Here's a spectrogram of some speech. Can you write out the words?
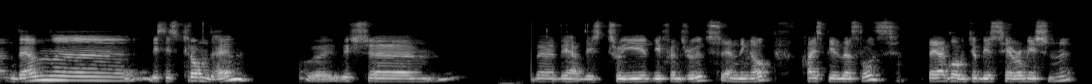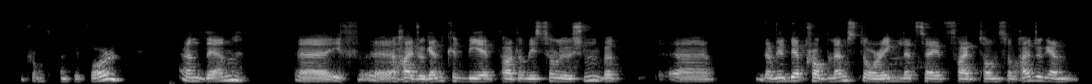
And then uh, this is Trondheim, which uh, where we have these three different routes ending up, high-speed vessels. They are going to be zero emission from 24. And then uh, if uh, hydrogen could be a part of this solution, but uh, there will be a problem storing, let's say, five tons of hydrogen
